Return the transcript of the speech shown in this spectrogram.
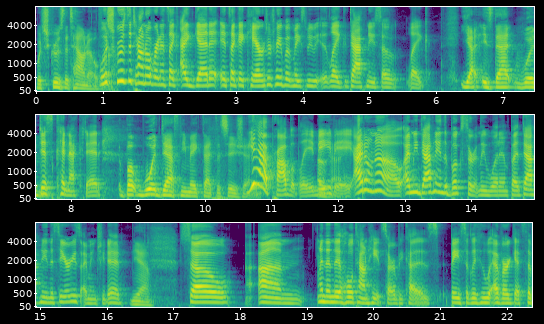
Which screws the town over. which screws the town over. And it's like, I get it. It's like a character trait, but it makes me like Daphne so like yeah, is that would disconnected. but would Daphne make that decision? Yeah, probably, maybe. Okay. I don't know. I mean, Daphne in the book certainly wouldn't, but Daphne in the series, I mean, she did. Yeah. So, um, and then the whole town hates her because basically whoever gets the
